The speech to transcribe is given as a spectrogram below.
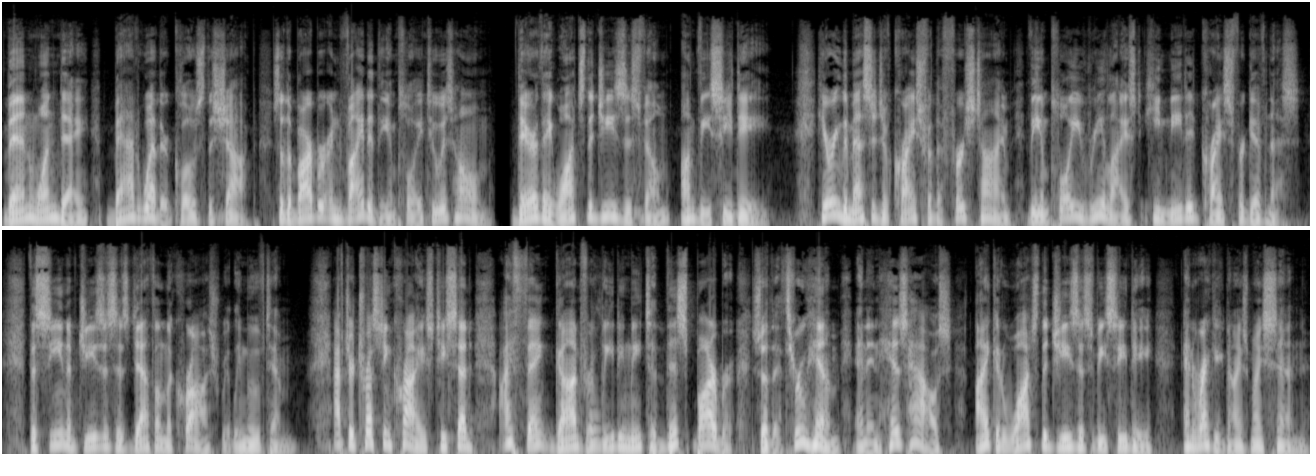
Then, one day, bad weather closed the shop, so the barber invited the employee to his home. There, they watched the Jesus film on VCD. Hearing the message of Christ for the first time, the employee realized he needed Christ's forgiveness. The scene of Jesus' death on the cross really moved him. After trusting Christ, he said, I thank God for leading me to this barber so that through him and in his house I could watch the Jesus VCD and recognize my sin.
